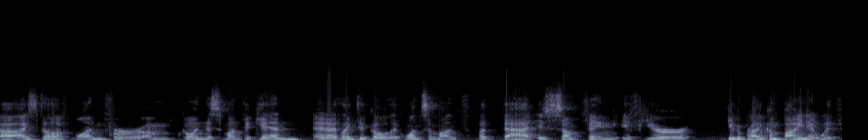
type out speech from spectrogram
uh, I still have one for I'm going this month again, and I'd like to go like once a month. But that is something if you're you can probably combine it with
